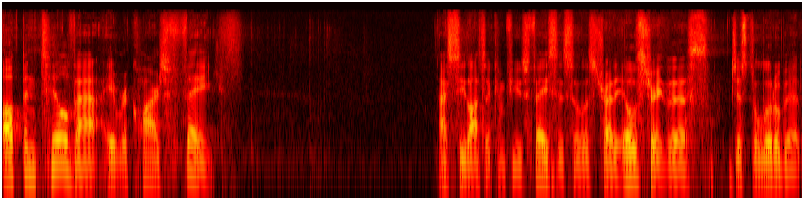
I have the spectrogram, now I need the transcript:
Up until that, it requires faith. I see lots of confused faces, so let's try to illustrate this just a little bit.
